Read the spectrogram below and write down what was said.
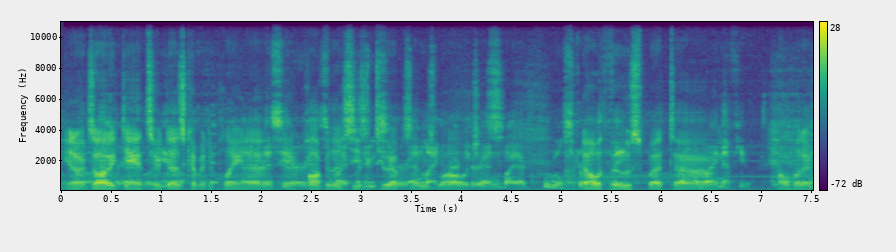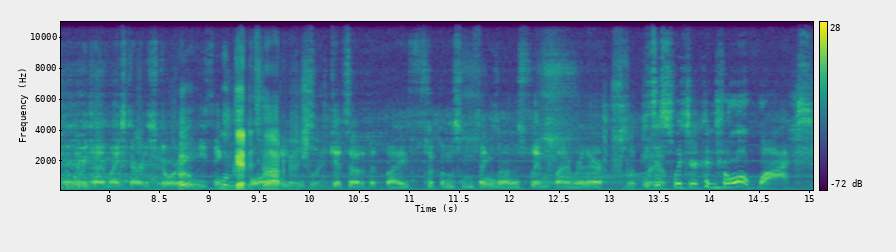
you know, exotic dancer does come into play in Uh, a, this in a popular season two episode as well, which is by a cruel uh, stroke not with Moose, but uh, uh, my nephew. Helmet, I Every time I start a story, Oh, he thinks we'll get it's into that boring. He just eventually. gets out of it by flipping some things on his flim climber there. Flip It's a switcher control box.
